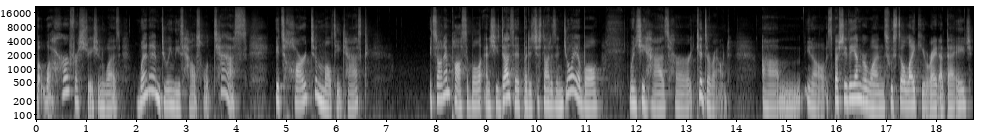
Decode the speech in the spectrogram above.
But what her frustration was when i'm doing these household tasks it's hard to multitask. It's not impossible and she does it but it's just not as enjoyable when she has her kids around. Um, you know especially the younger ones who still like you right at that age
